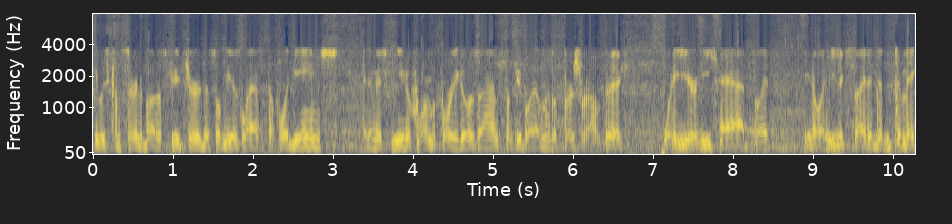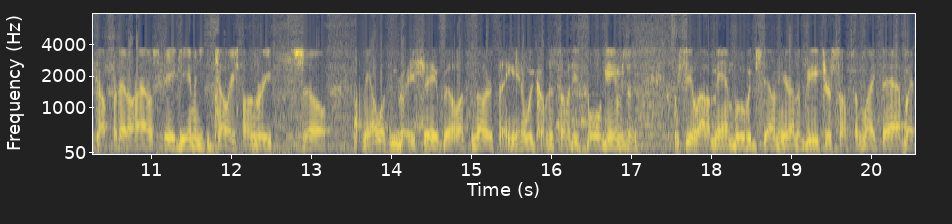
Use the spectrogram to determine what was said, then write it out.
he was concerned about his future. This will be his last couple of games in a Michigan uniform before he goes on. Some people have him as a first round pick what a year he's had. But you know what? He's excited to, to make up for that Ohio State game, and you can tell he's hungry. So I mean, all look in great shape, Bill. That's another thing. You know, we come to some of these bowl games and we see a lot of man boobage down here on the beach or something like that, but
